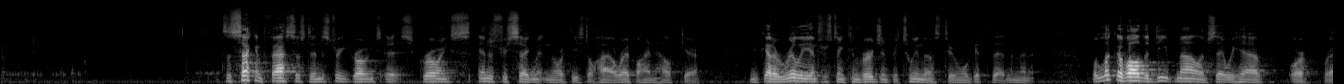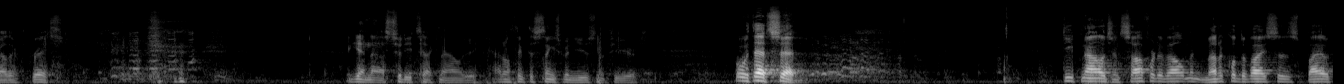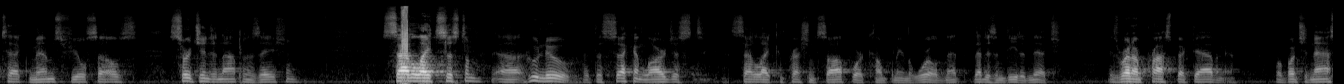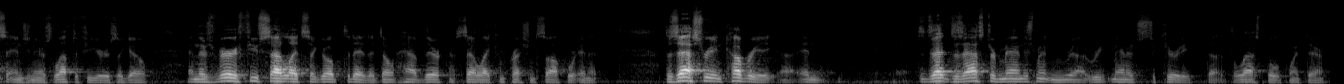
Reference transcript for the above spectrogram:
It's the second fastest industry growing, uh, growing industry segment in Northeast Ohio, right behind healthcare. You've got a really interesting convergence between those two, and we'll get to that in a minute. But look at all the deep knowledge that we have, or rather, great. Again, uh, city technology. I don't think this thing's been used in a few years. But with that said, deep knowledge in software development, medical devices, biotech, MEMS, fuel cells, search engine optimization, satellite system. Uh, who knew that the second largest satellite compression software company in the world, and that, that is indeed a niche, is right on Prospect Avenue, where a bunch of NASA engineers left a few years ago. And there's very few satellites that go up today that don't have their satellite compression software in it. Disaster recovery uh, and disaster management and uh, managed security, the, the last bullet point there.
